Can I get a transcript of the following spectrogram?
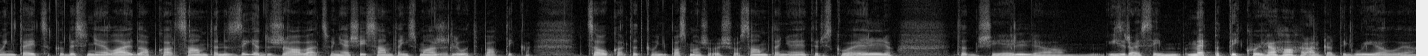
Viņa teica, ka es viņai laidu apkārt samtenes ziedu žāvēts. Viņai šī samteņa smarža ļoti patika. Bet, savukārt, tad, kad viņa pasmažoja šo samteņu ēterisko eļļu, tad šī eļļa izraisīja nepatiku, jā, ārkārtīgi lielu. Jā.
